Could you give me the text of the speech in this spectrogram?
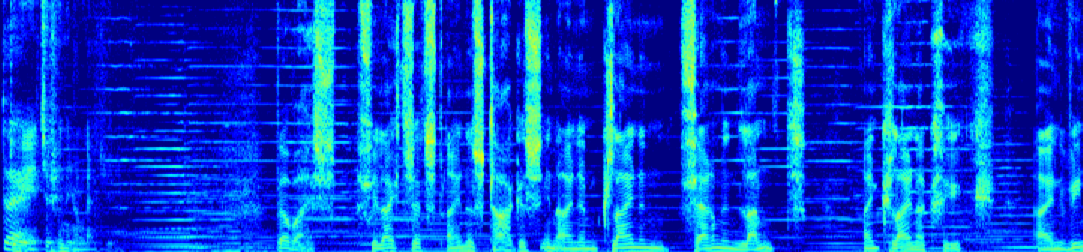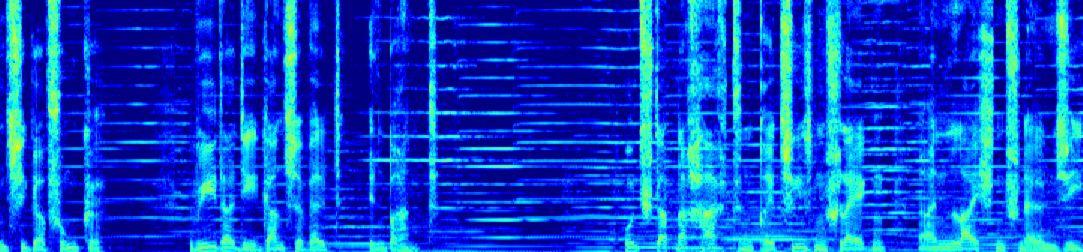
对，对，就是那种感觉。Wer weiß, vielleicht setzt eines Tages in einem kleinen, fernen Land ein kleiner Krieg, ein winziger Funke, wieder die ganze Welt in Brand. Und statt nach harten, präzisen Schlägen einen leichten, schnellen Sieg,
